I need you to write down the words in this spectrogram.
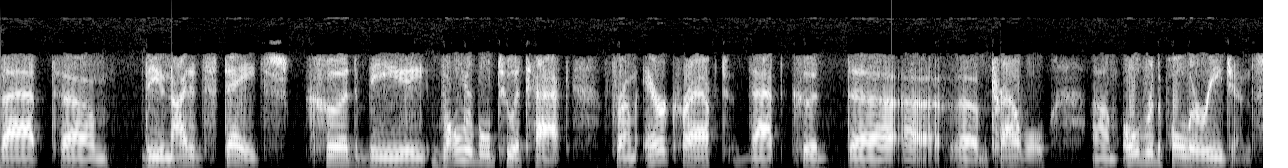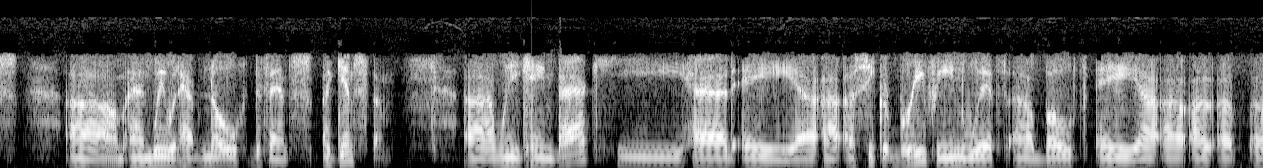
that um, the United States could be vulnerable to attack from aircraft that could uh, uh, uh, travel um, over the polar regions, um, and we would have no defense against them. Uh, when he came back, he had a uh, a secret briefing with uh, both a, uh, a, a,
